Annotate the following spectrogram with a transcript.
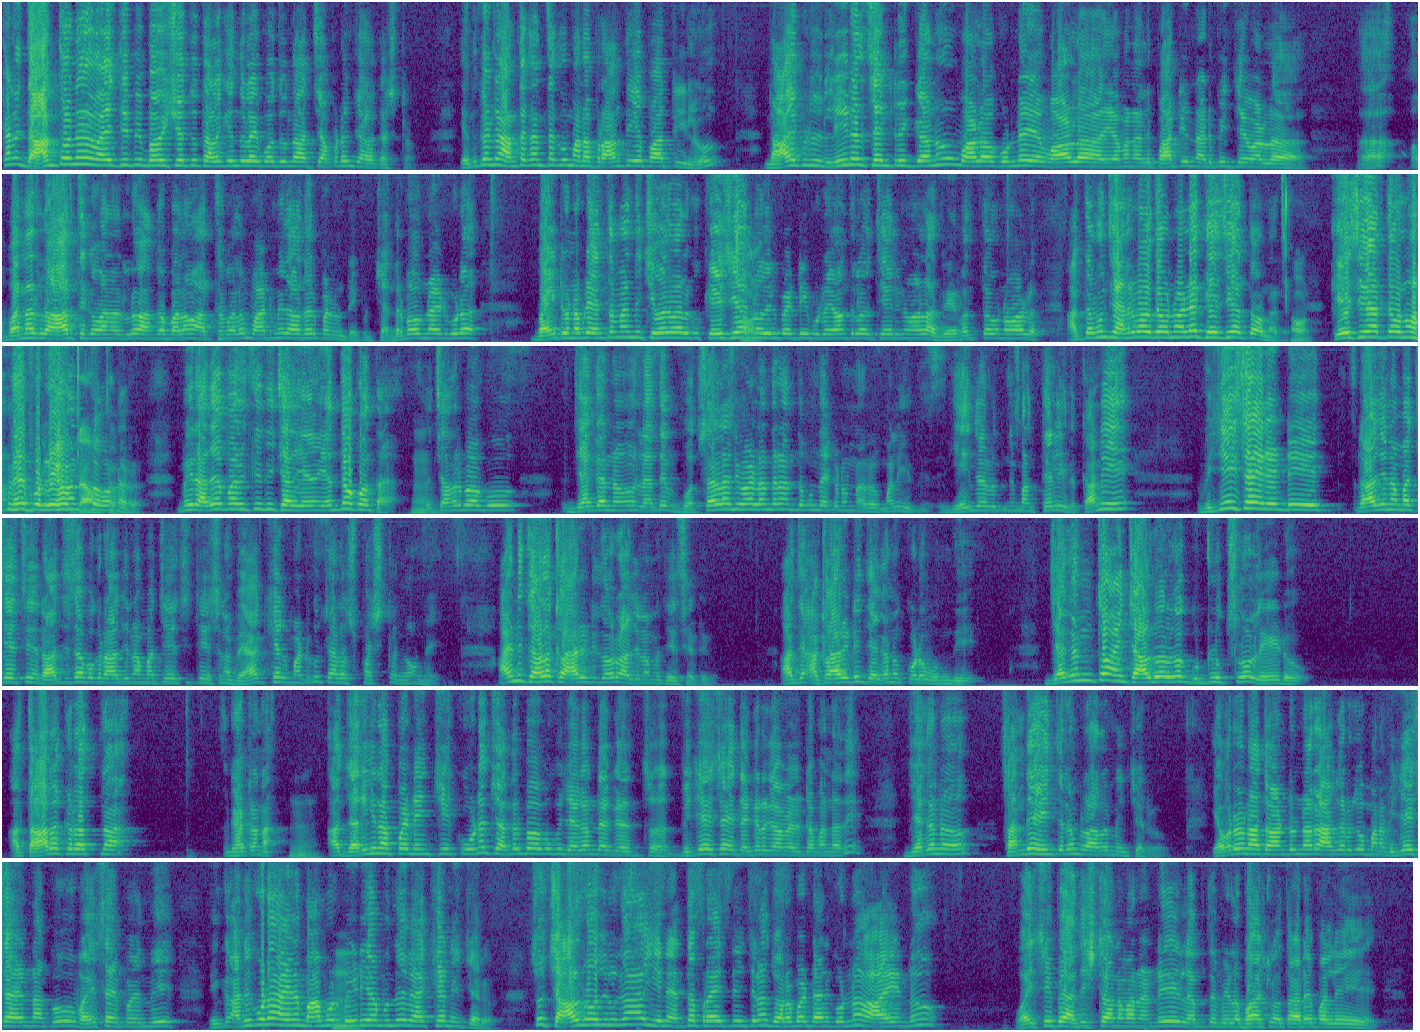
కానీ దాంతోనే వైసీపీ భవిష్యత్తు తలకిందులైపోతుందో అది చెప్పడం చాలా కష్టం. ఎందుకంటే అంతకంతకు మన ప్రాంతీయ పార్టీలు నాయకుడు లీడర్ సెంట్రిక్గాను వాళ్ళకుండే వాళ్ళ ఏమనాలి పార్టీని నడిపించే వాళ్ళ వనరులు ఆర్థిక వనరులు అంగబలం అర్థబలం వాటి మీద ఆధారపడి ఉంటాయి. ఇప్పుడు చంద్రబాబు నాయుడు కూడా బయట ఉన్నప్పుడు ఎంతమంది చివరి వరకు కేసీఆర్ని. వదిలిపెట్టి ఇప్పుడు రేవంత్లో చేరిన వాళ్ళు అది రేవంత్తో ఉన్న వాళ్ళు అంతకుముందు చంద్రబాబుతో ఉన్న వాళ్ళే కేసీఆర్తో ఉన్నారు. కేసీఆర్తో ఉన్న వాళ్ళే ఇప్పుడు రేవంత్తో ఉన్నారు. మీరు అదే పరిస్థితి ఎంతో కొంత. చంద్రబాబు జగన్ లేకపోతే బొత్స లాంటి వాళ్ళందరూ అంతకుముందు ఎక్కడ ఉన్నారు? మళ్ళీ ఏం జరుగుతుంది మనకు తెలియదు కానీ విజయసాయి రెడ్డి రాజీనామా చేసి రాజ్యసభకు రాజీనామా చేసి చేసిన వ్యాఖ్యలు మటుకు చాలా స్పష్టంగా ఉన్నాయి. ఆయన చాలా క్లారిటీతో రాజీనామా చేసేది అది ఆ క్లారిటీ జగన్కు కూడా ఉంది. జగన్తో ఆయన చాలా రోజులుగా గుడ్ లుక్స్లో లేడు. ఆ తారక రత్న ఘటన. ఆ జరిగినప్పటి నుంచి కూడా చంద్రబాబుకు జగన్ దగ్గర విజయసాయి దగ్గరగా వెళ్ళటం అన్నది జగన్ సందేహించడం ప్రారంభించారు ఎవరో నాతో అంటున్నారు ఆఖరికి మన విజయసాయి నాకు వయసు అయిపోయింది ఇంకా అని కూడా ఆయన మామూలు. మీడియా ముందే వ్యాఖ్యానించారు సో చాలా రోజులుగా ఈయన ఎంత ప్రయత్నించినా జ్వరబడ్డానికి ఉన్న ఆయన్ను వైసీపీ అధిష్టానం అనండి లేకపోతే వీళ్ళ భాషలో తాడేపల్లి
